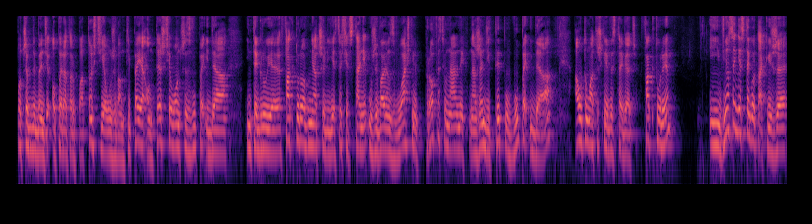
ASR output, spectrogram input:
Potrzebny będzie operator płatności. Ja używam Tipeya, on też się łączy z WP Idea. Integruje fakturownia, czyli jesteście w stanie używając właśnie profesjonalnych narzędzi typu WP Idea automatycznie wystawiać faktury. I wniosek jest z tego taki, że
